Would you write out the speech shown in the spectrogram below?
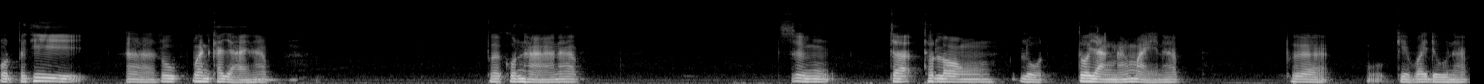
กดไปที่รูปแว่นขยายนะครับ เพื่อค้นหานะครับ ซึ่งจะทดลองโหลดตัวอย่างหนังใหม่นะครับ เพื่อเก็บไว้ดูนะครับ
